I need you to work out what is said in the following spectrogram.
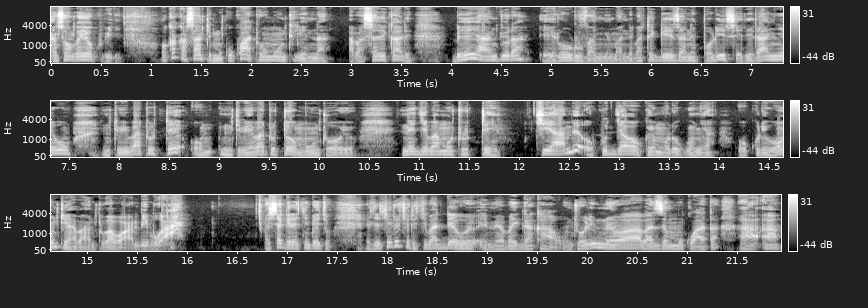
Ensonga yokubiri okakasa nti mu kukwata omuntu yenna abaserikale beeyanjula era oluvannyuma ne bategeeza ne poliisi eriranyewo nti be batutte omuntu oyo ne gye bamututte. Kiyambe okugjawo okwemulugunya okuliwo nti abantu bawambibwa. Ekitegeera ekintu ekyo ekyo ekintu ekyo tekibaddeewo emabegakaawo nti oli newaba bazze mumukwata aa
